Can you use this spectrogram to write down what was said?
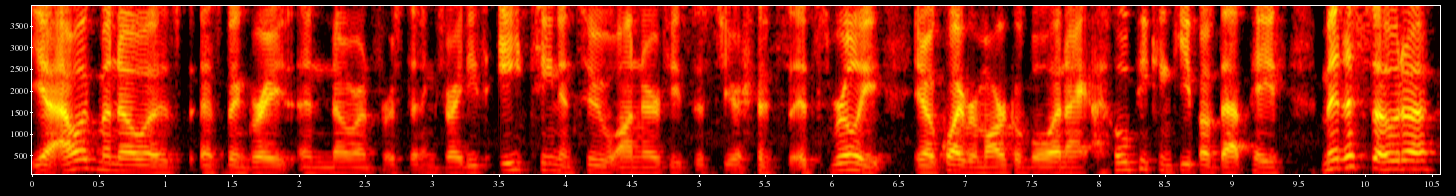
Yeah, Alek Manoah has, has been great in no run first innings, right? He's 18 and 2 on Nerfies this year. It's it's really, you know, quite remarkable. And I, I hope he can keep up that pace. Minnesota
